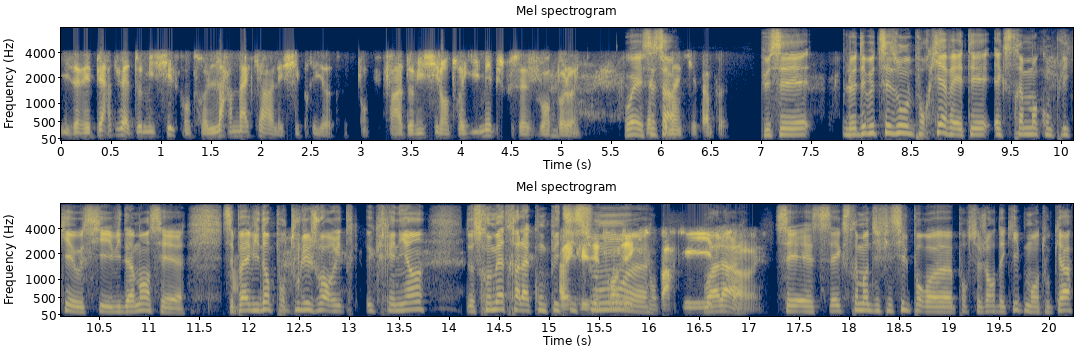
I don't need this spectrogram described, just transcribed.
ils avaient perdu à domicile contre l'Arnaka, les Chypriotes. Donc, enfin, à domicile entre guillemets, puisque ça se joue en Pologne. Oui, c'est ça. m'inquiète un peu. Puis c'est le début de saison pour Kiev a été extrêmement compliqué aussi. Évidemment, c'est c'est pas évident pour tous les joueurs ukrainiens de se remettre à la compétition. Avec les qui euh, sont partis. Voilà, c'est extrêmement difficile pour euh, pour ce genre d'équipe, mais en tout cas,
